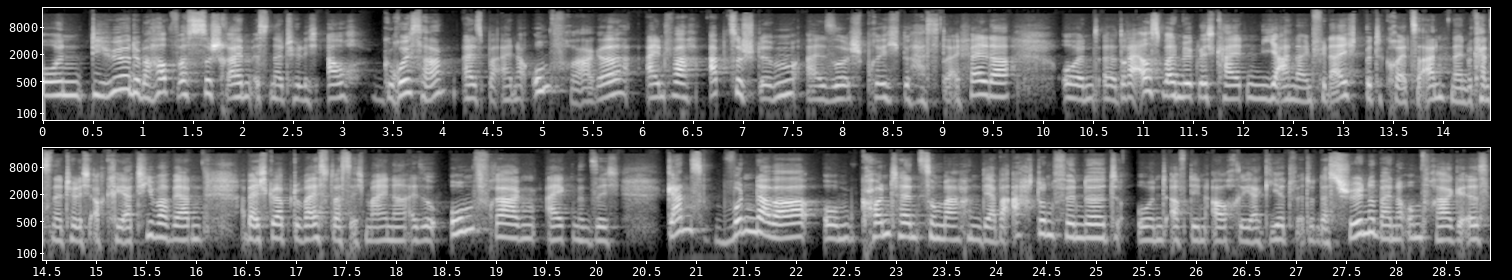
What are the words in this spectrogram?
Und die Hürde, überhaupt was zu schreiben, ist natürlich auch größer als bei einer Umfrage einfach abzustimmen. Also sprich, du hast drei Felder und äh, drei Auswahlmöglichkeiten. Ja, nein, vielleicht, bitte kreuze an. Nein, du kannst natürlich auch kreativer werden. Aber ich glaube, du weißt, was ich meine. Also Umfragen eignen sich ganz wunderbar, um Content zu machen, der Beachtung findet und auf den auch reagiert wird. Und das Schöne bei einer Umfrage ist,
